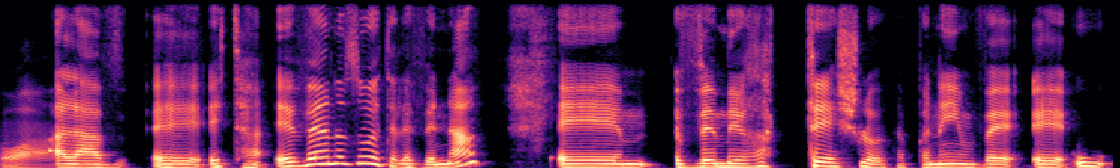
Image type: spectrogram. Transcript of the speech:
וואו. עליו אה, את האבן הזו, את הלבנה, אה, ומרטש לו את הפנים, והוא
